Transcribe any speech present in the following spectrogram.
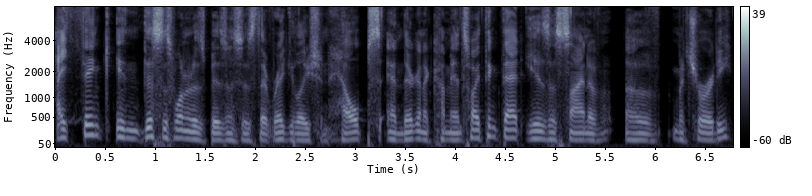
I think in this is one of those businesses that regulation helps, and they're going to come in. So I think that is a sign of, of maturity.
